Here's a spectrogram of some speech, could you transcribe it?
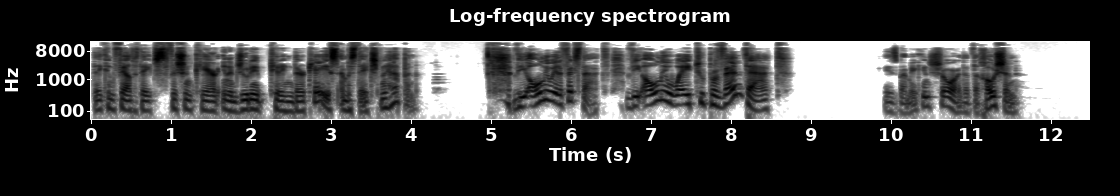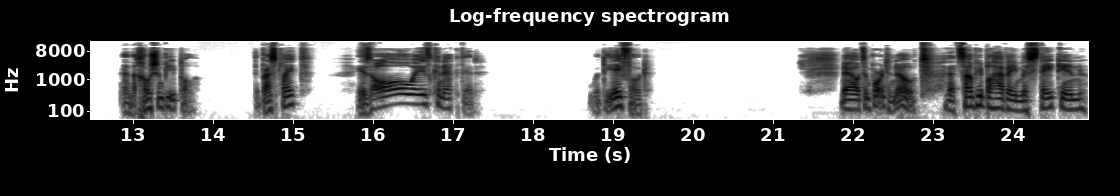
they can fail to take sufficient care in adjudicating their case and mistakes can happen. The only way to fix that, the only way to prevent that is by making sure that the Choshen and the Choshen people, the breastplate, is always connected with the ephod. Now, it's important to note that some people have a mistaken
